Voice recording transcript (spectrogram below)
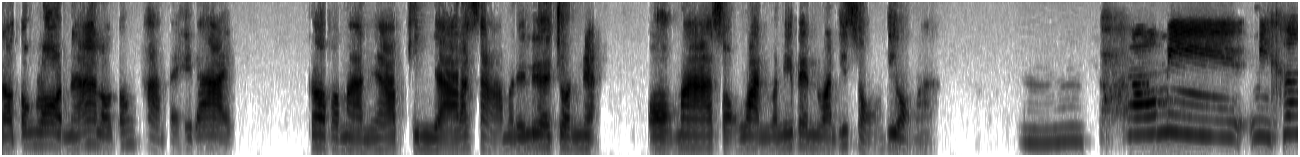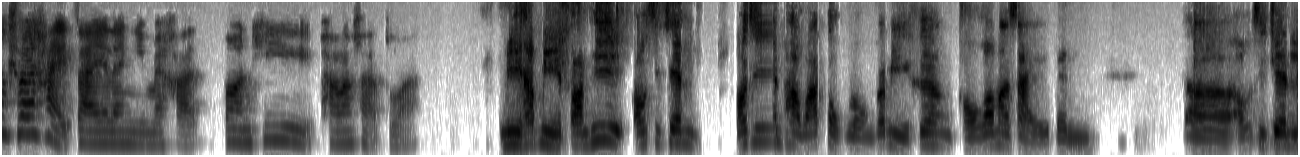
เราต้องรอดนะ เราต้องผ่านไปให้ได้ ก็ประมาณนี้ครับ กินยารักษามาเรื่อยๆ จนเนี่ย ออกมาสองวันวันนี้เป็นวันที่สองที่ออกมาอืมแล้วมีมีเครื่องช่วยหายใจอะไรอย่างนี้ไหมคะ ตอนที่พักรักษาตัว มีครับมีตอนที่ออกซิเจนออกซิเจนภาวะตกลงก็มีเครื่องเขาก็มาใส่เป็นเออออกซิเจนเ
